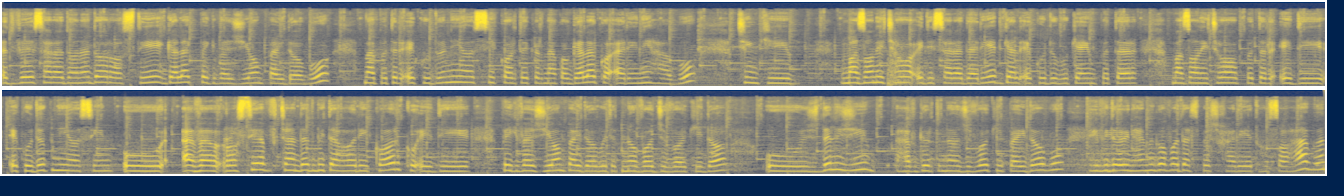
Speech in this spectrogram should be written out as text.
ادوی سردانه دا راستی گلک پک و جیان پیدا بو ما پتر اکودو نیاسی کارت کرنکا گلک و ارینی هبو چینکی مزانی چوا ایدی سرداریت گل اکودو این پتر مزانی چوا پتر ایدی اکودو نیاسین و او راستی چندت بیته هاری کار که ایدی پک و جیان پیدا بیتت نوا جواکی دا و جدل جی هفگرتنا جواکی پیدا بو. هیوی دارین همی گاوا دست بش خرید و صاحبن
